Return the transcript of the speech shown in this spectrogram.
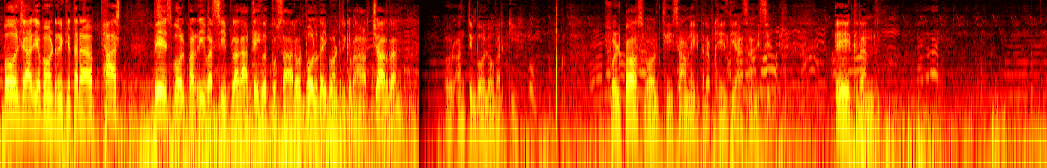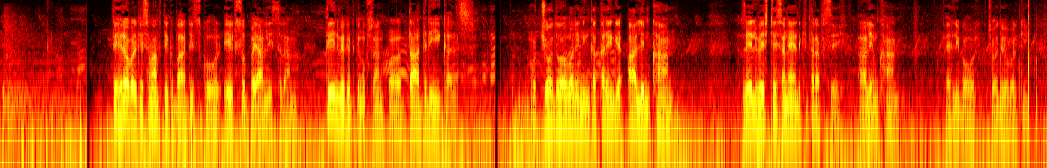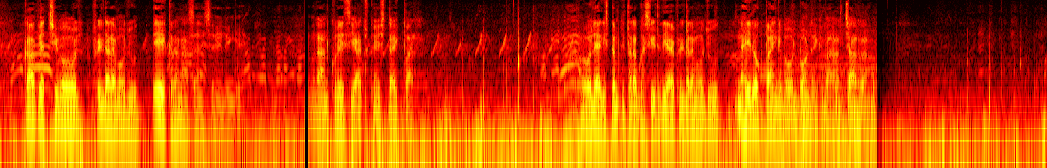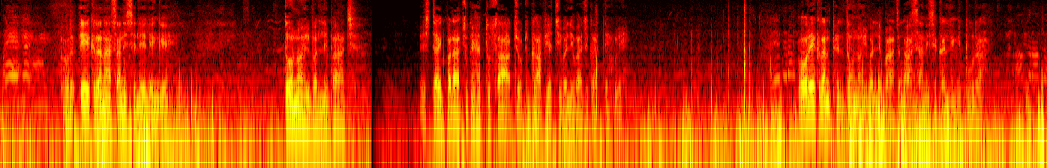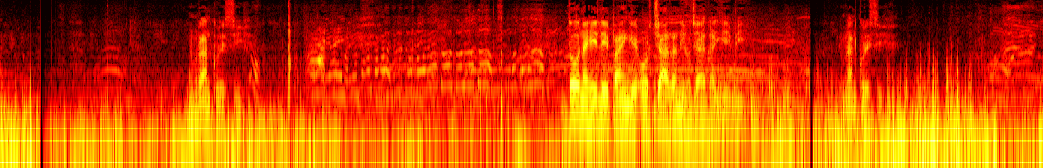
बॉल जा रही है बाउंड्री की तरह। फास्ट पेस बॉल पर रिवर सीप लगाते हुए तुषार और बॉल गई बाउंड्री के बाहर। चार रन। और अंतिम बॉल ओवर की। फुल टॉस बॉल थी, सामने की तरफ़ खेल दिया आसानी से। एक रन। तेरह ओवर की समाप्ति के बाद स्कोर 142 रन, तीन विकेट के नुकसान पर दादरी गर्ल्स। और चौदह ओवर इनिंग का करेंगे आलिम खान। रेलवे स्टेशन एंड की तरफ़ से आलिम खान, पहली बॉल, चौदह ओवर की। काफ़ी अच्छी बॉल, फील्डर है मौजूद, एक रन आसानी से ले लेंगे। इमरान कुरैसी आ चुके हैं स्ट्राइक पर। और लेग स्टम्प की तरफ़ घसीट दिया है फील्डर मौजूद। नहीं रोक पाएँगे बॉल, बाउंड्री के बाहर, चार रन। और एक रन आसानी से ले लेंगे। दोनों ही बल्लेबाज। स्ट्राइक पर आ चुके हैं तुषार, जो कि काफ़ी अच्छी बल्लेबाजी करते हुए। और एक रन फिर दोनों ही बल्लेबाज आसानी से कर लेंगे पूरा। इमरान कुरैशी। दो नहीं ले पाएँगे और चार रन ही हो जाएगा ये भी। इमरान कुरैशी।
